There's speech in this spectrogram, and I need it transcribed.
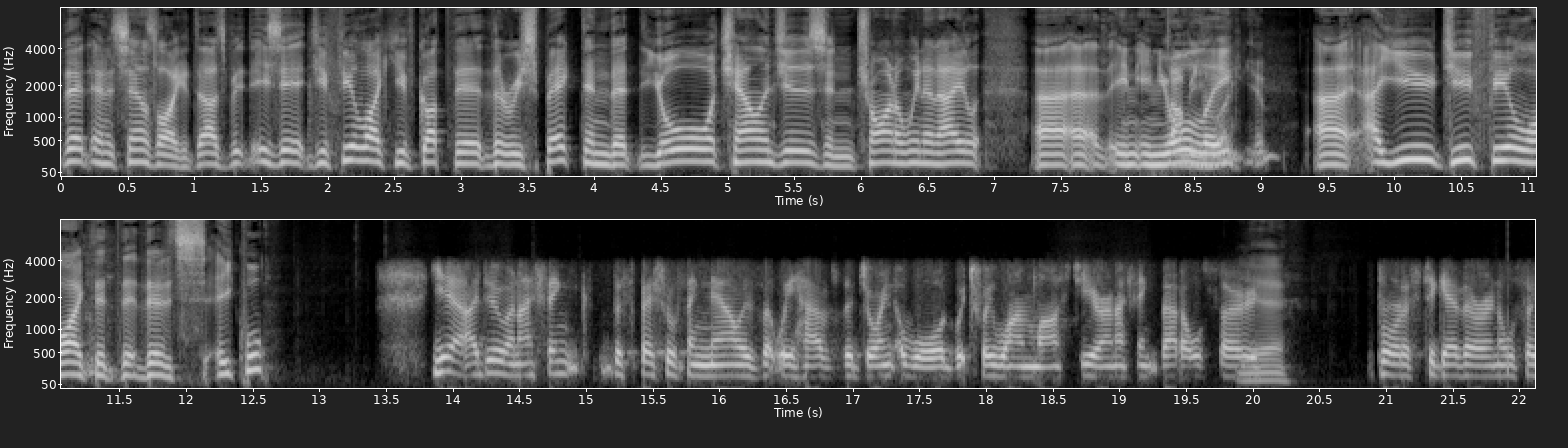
That, and it sounds like it does, but is it? Do you feel like you've got the, the respect and that your challenges and trying to win an A uh, uh in in your w league? Yep. Uh, are you? Do you feel like that, that that it's equal? Yeah, I do. And I think the special thing now is that we have the joint award, which we won last year. And I think that also yeah. brought us together and also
